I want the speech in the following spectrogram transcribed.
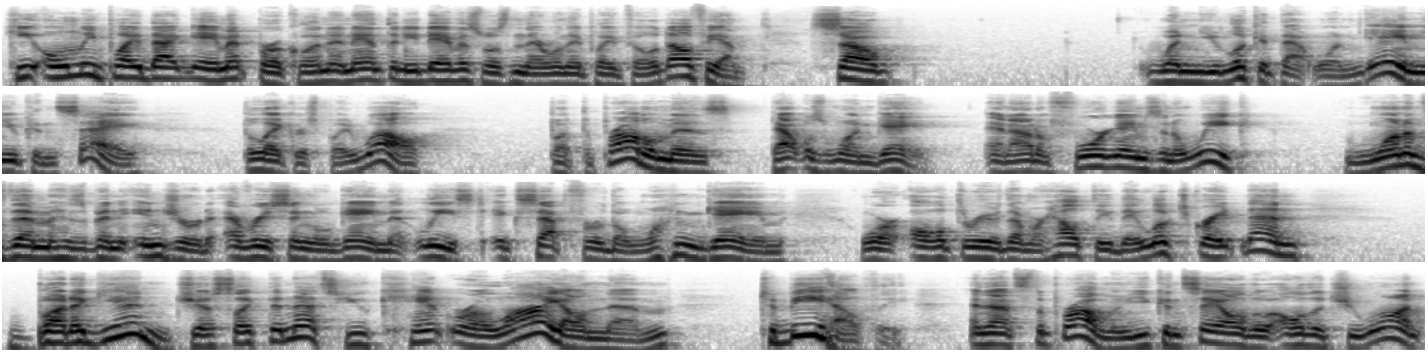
He only played that game at Brooklyn, and Anthony Davis wasn't there when they played Philadelphia. So when you look at that one game, you can say the Lakers played well. But the problem is that was one game. And out of four games in a week, one of them has been injured every single game, at least, except for the one game where all three of them were healthy. They looked great then. But again, just like the Nets, you can't rely on them to be healthy. And that's the problem. You can say all the all that you want.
